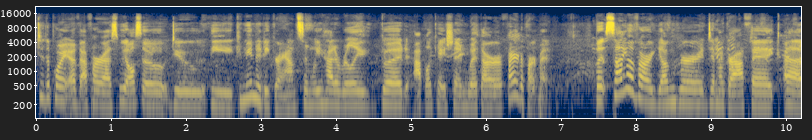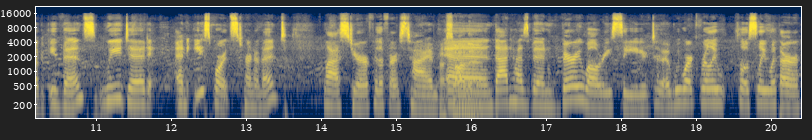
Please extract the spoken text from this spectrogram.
to the point of FRS, we also do the community grants, and we had a really good application with our fire department. But some of our younger demographic um, events, we did an esports tournament last year for the first time, I saw that. and that has been very well received. Uh, We work really closely with our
